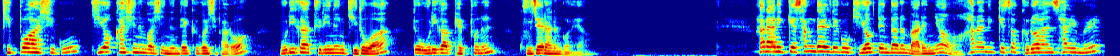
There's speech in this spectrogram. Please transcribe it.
기뻐하시고 기억하시는 것이 있는데 그것이 바로 우리가 드리는 기도와 또 우리가 베푸는 구제라는 거예요. 하나님께 상달되고 기억된다는 말은요, 하나님께서 그러한 삶을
